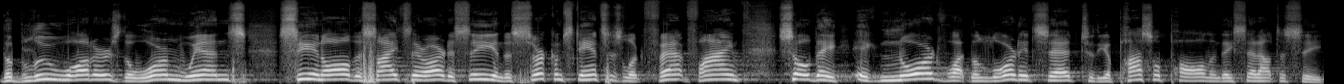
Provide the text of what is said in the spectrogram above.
the blue waters, the warm winds, seeing all the sights there are to see, and the circumstances look fine. So they ignored what the Lord had said to the Apostle Paul and they set out to sea.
